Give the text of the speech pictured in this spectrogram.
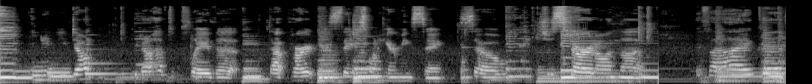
And you don't. You don't have to play the that part because they just want to hear me sing. So just start on the. If I could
